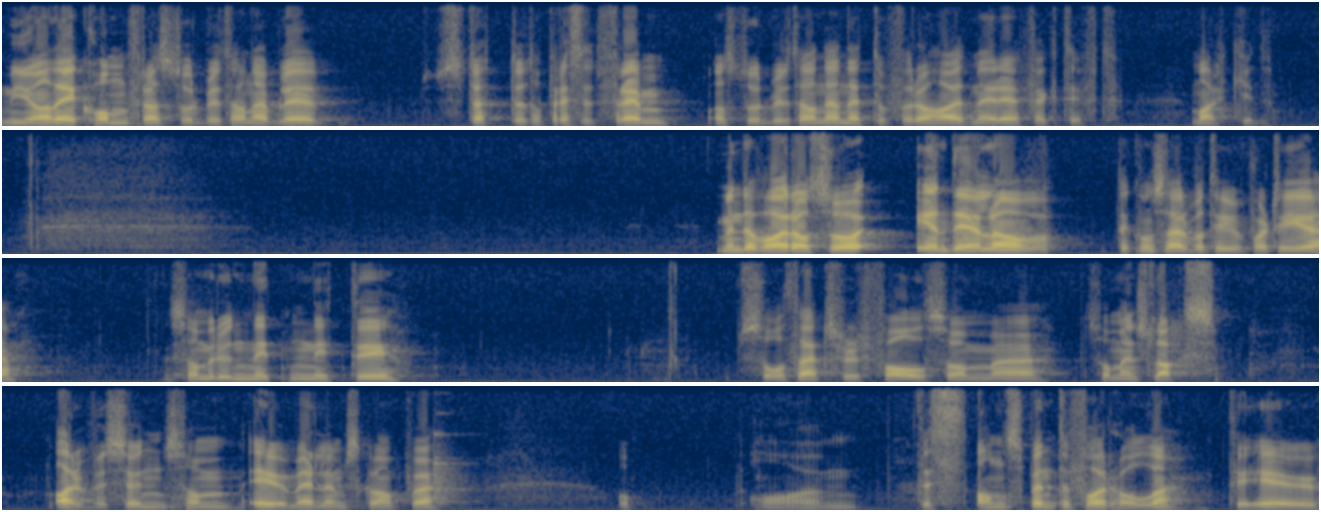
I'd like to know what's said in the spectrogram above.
Mye av det kom fra Storbritannia, ble støttet og presset frem av Storbritannia nettopp for å ha et mer effektivt marked. Men det var altså en del av det konservative partiet som rundt 1990 så Thatchers fall som, uh, som en slags arvesynd, som EU-medlemskapet og og, det anspente forholdet til EU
